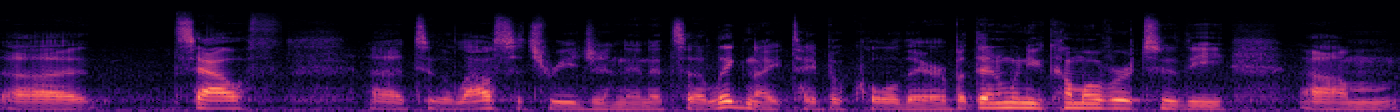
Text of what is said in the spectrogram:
uh, south uh, to the Lausitz region, and it's a lignite type of coal there. But then when you come over to the um,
